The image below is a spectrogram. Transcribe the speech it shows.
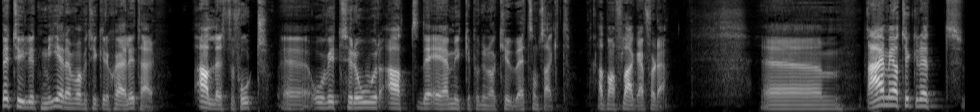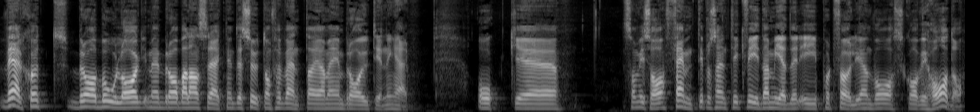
betydligt mer än vad vi tycker är skäligt här. Alldeles för fort. Eh, och vi tror att det är mycket på grund av Q1 som sagt. Att man flaggar för det. Eh, nej, men jag tycker det är ett välskött, bra bolag med bra balansräkning. Dessutom förväntar jag mig en bra utdelning här. Och eh, som vi sa, 50% likvida medel i portföljen. Vad ska vi ha då?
